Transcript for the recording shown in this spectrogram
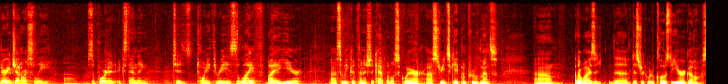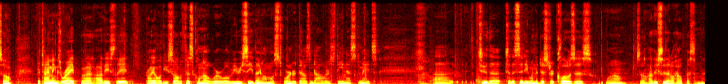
very generously um, supported extending TID 23's life by a year, uh, so we could finish the Capitol Square uh, streetscape improvements. Um, Otherwise, the- the district would have closed a year ago. So the timing's ripe. Uh, Obviously, probably all of you saw the fiscal note where we'll be receiving almost $400,000, Dean estimates, uh, to the, to the city when the district closes. Um, So obviously, that'll help us in the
